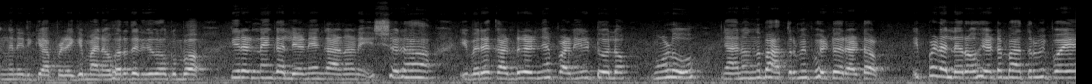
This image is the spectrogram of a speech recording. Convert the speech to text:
അങ്ങനെ ഇരിക്കും അപ്പോഴേക്കും മനോഹർ തിരിഞ്ഞു നോക്കുമ്പോൾ കിരണിനെയും കല്യാണിയും കാണുകയാണ് ഈശ്വര ഇവരെ കണ്ടു കഴിഞ്ഞാൽ പണി കിട്ടുമല്ലോ മോളു ഞാനൊന്ന് ബാത്റൂമിൽ പോയിട്ട് വരാം കേട്ടോ ഇപ്പോഴല്ലേ റോഹിയേട്ടൻ ബാത്റൂമിൽ പോയേ?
